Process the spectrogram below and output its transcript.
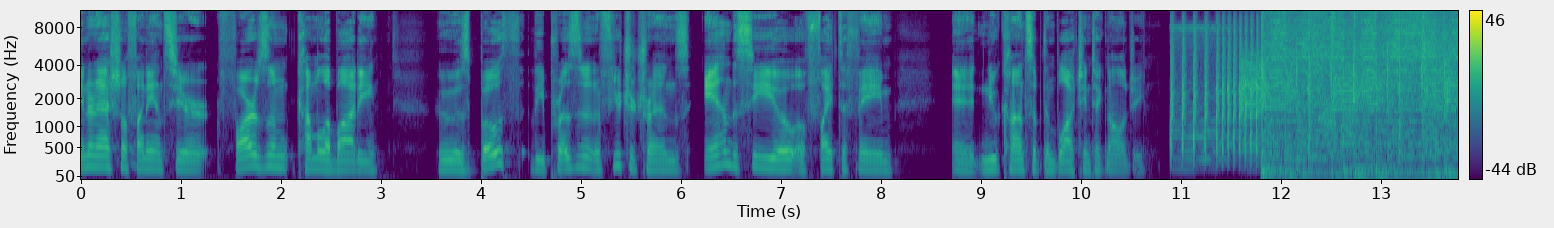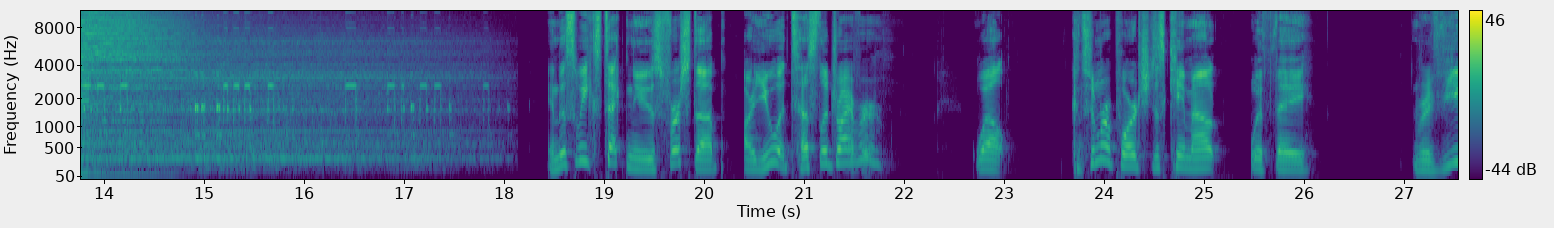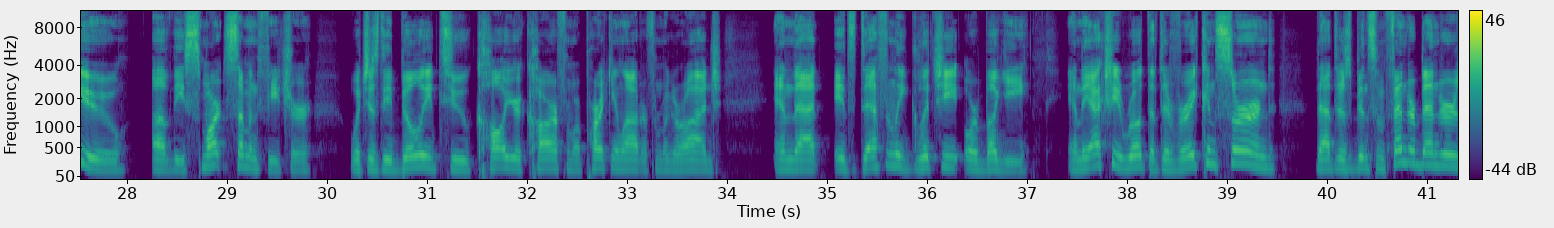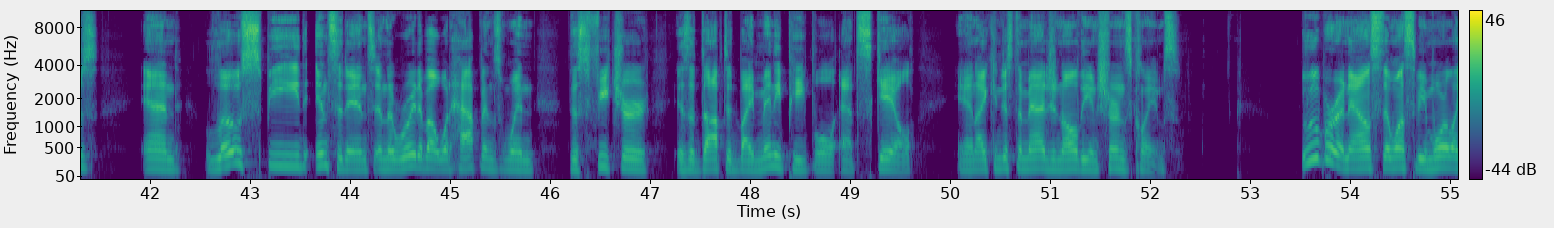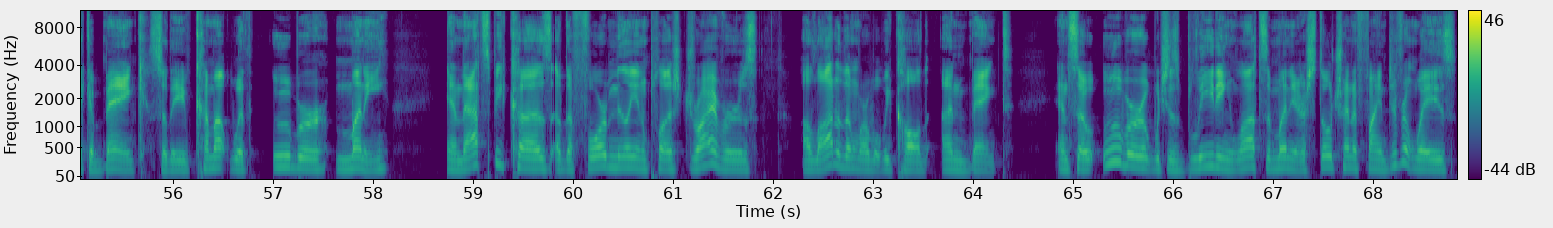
international financier Farzam Kamalabadi, who is both the president of Future Trends and the CEO of Fight to Fame, a new concept in blockchain technology. In this week's tech news, first up, are you a Tesla driver? Well, Consumer Reports just came out with a review of the Smart Summon feature, which is the ability to call your car from a parking lot or from a garage, and that it's definitely glitchy or buggy. And they actually wrote that they're very concerned that there's been some fender benders and low speed incidents, and they're worried about what happens when this feature is adopted by many people at scale. And I can just imagine all the insurance claims. Uber announced that wants to be more like a bank, so they've come up with Uber Money, and that's because of the 4 million plus drivers, a lot of them are what we called unbanked. And so Uber, which is bleeding lots of money, are still trying to find different ways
